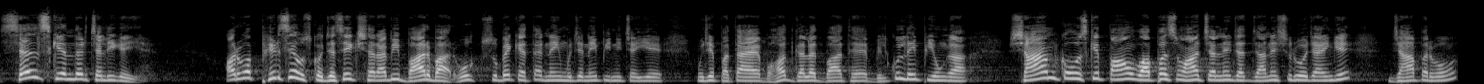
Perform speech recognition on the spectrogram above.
सेल्स के अंदर चली गई है। और वो फिर से उसको, जैसे एक शराबी बार बार वो सुबह कहता है, नहीं, मुझे नहीं पीनी चाहिए, मुझे पता है, बहुत गलत बात है, बिल्कुल नहीं पीऊँगा। शाम को उसके पाँव वापस वहाँ चलने जाने शुरू हो जाएँगे, जहाँ पर वो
